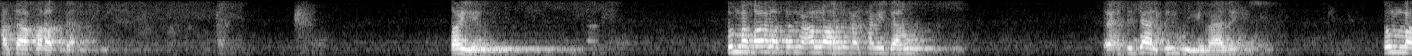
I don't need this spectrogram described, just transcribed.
xataa faradka ayib uma qaala samica allahu liman xamidahu ictidaalkii buu yimaaday uma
